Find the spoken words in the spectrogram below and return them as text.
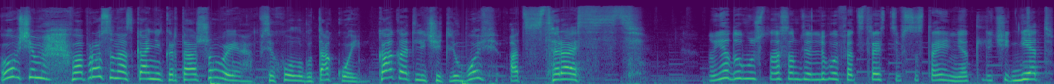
В общем, вопрос у нас к Анне Карташовой, психологу, такой. Как отличить любовь от страсти? Но я думаю, что на самом деле любовь от страсти в состоянии отличить Нет.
